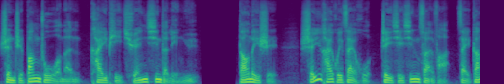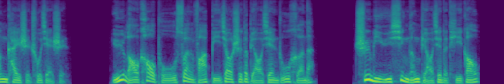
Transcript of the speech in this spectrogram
甚至帮助我们开辟全新的领域。到那时，谁还会在乎这些新算法在刚开始出现时，与老靠谱算法比较时的表现如何呢？痴迷于性能表现的提高，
